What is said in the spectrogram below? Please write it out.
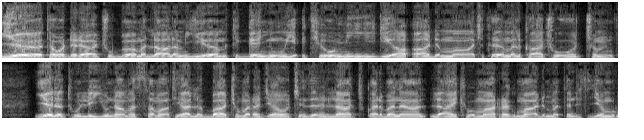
የተወደዳችሁ በመላ ዓለም የምትገኙ የኢትዮ ሚዲያ አድማጭ ተመልካቾች የዕለቱን ልዩና መሰማት ያለባቸው መረጃዎችን ይዘንላችሁ ቀርበናል። like በማድረግ ማድመጥ እንድትጀምሩ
